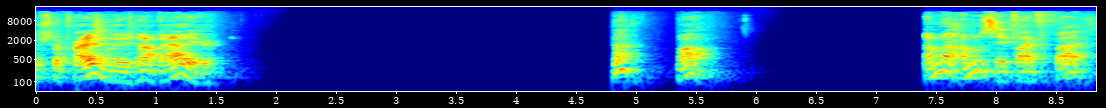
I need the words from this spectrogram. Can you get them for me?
Surprisingly is not bad here. Huh, wow. I'm gonna, I'm gonna say five for five.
